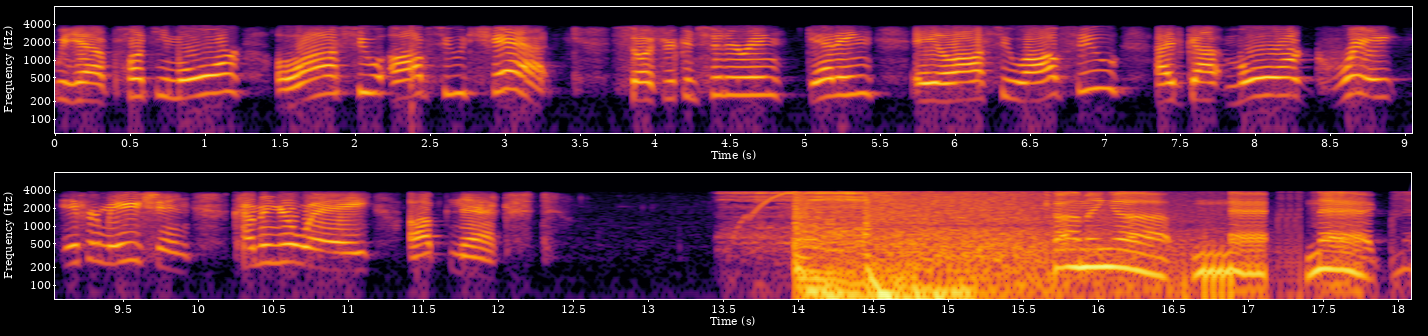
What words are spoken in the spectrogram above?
we have plenty more Lhasa Apso chat. So if you're considering getting a Lhasa Apso, I've got more great information coming your way up next. Coming up next, next.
